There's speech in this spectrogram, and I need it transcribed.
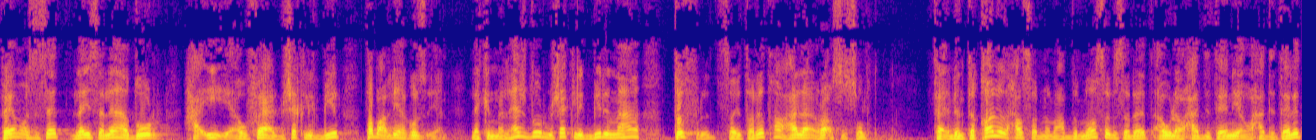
فهي مؤسسات ليس لها دور حقيقي أو فاعل بشكل كبير طبعا ليها جزء يعني لكن ملهاش دور بشكل كبير إنها تفرض سيطرتها على رأس السلطة. فالانتقال اللي حصل من عبد الناصر لسادات أو لو حد تاني أو حد تالت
